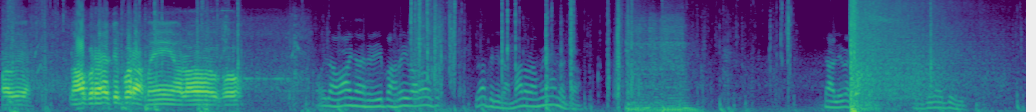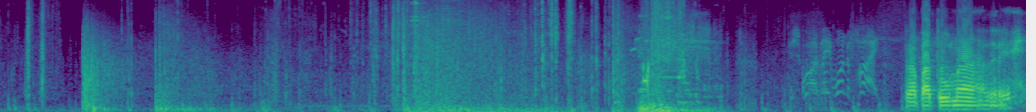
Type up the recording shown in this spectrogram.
A ver. No, pero ese tipo era mío, loco. Hoy la vaina de revivir para arriba, loco. Tú la tienes la mano ahora mismo, ¿dónde está? To fight. Rapa tu madre.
